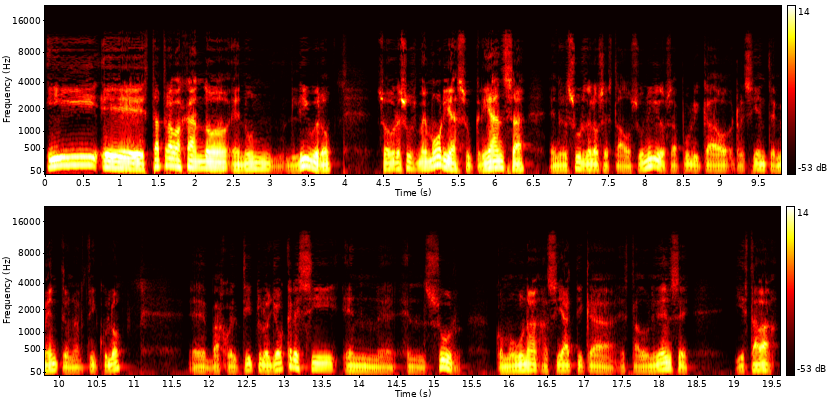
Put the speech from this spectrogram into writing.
y eh, está trabajando en un libro sobre sus memorias, su crianza en el sur de los Estados Unidos. Ha publicado recientemente un artículo eh, bajo el título Yo crecí en el sur como una asiática estadounidense y estaba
